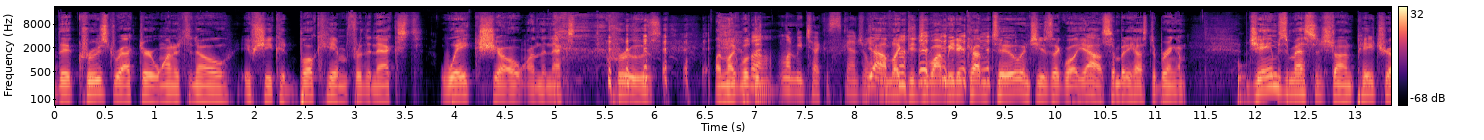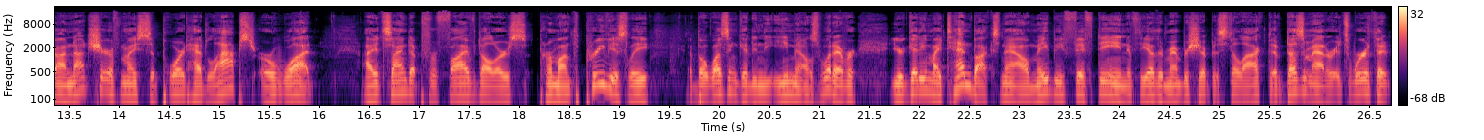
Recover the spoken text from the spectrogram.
The cruise director wanted to know if she could book him for the next wake show on the next cruise. I'm like, well, Well, did, let me check his schedule. yeah, I'm like, did you want me to come too? And she's like, well, yeah, somebody has to bring him. James messaged on Patreon, not sure if my support had lapsed or what. I had signed up for $5 per month previously, but wasn't getting the emails. Whatever. You're getting my 10 bucks now, maybe 15 if the other membership is still active. Doesn't matter. It's worth it.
